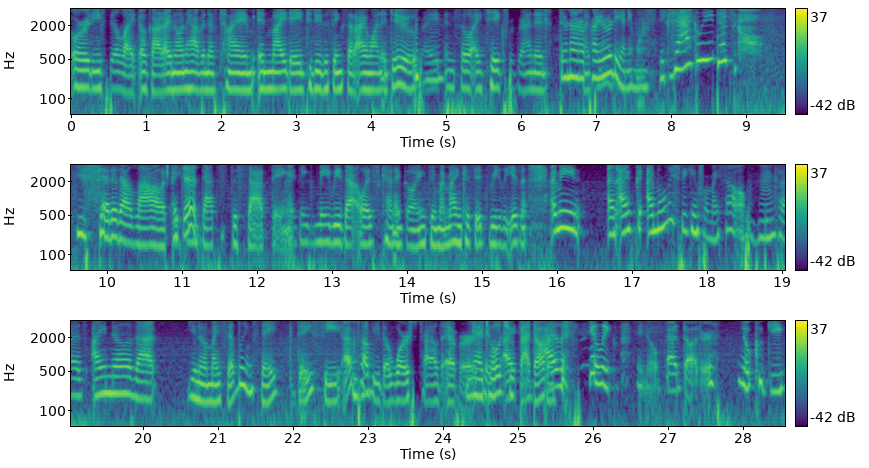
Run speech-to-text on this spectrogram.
already feel like, oh God, I don't have enough time in my day to do the things that I want to do, Mm-hmm. right? And so I take for granted. They're not a priority anymore. Exactly. That's. You said it out loud. I think did. That's the sad thing. I think maybe that was kind of going through my mind because it really isn't. I mean, and I'm, I'm only speaking for myself Mm-hmm. because I know that you know my siblings they they see i'm probably the worst child ever Mm-hmm. Yeah, I told you, bad daughter. i really i know bad daughter no cookie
